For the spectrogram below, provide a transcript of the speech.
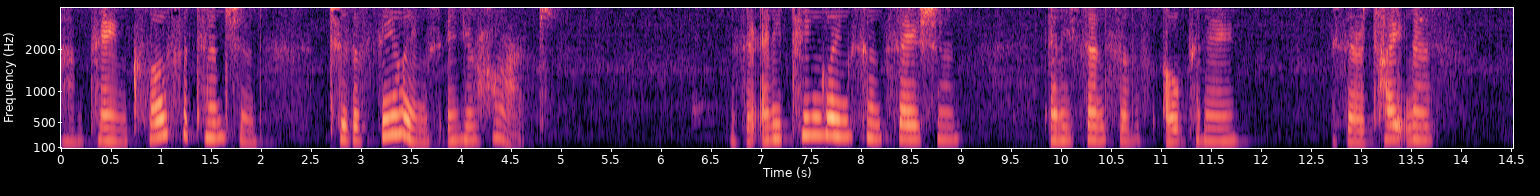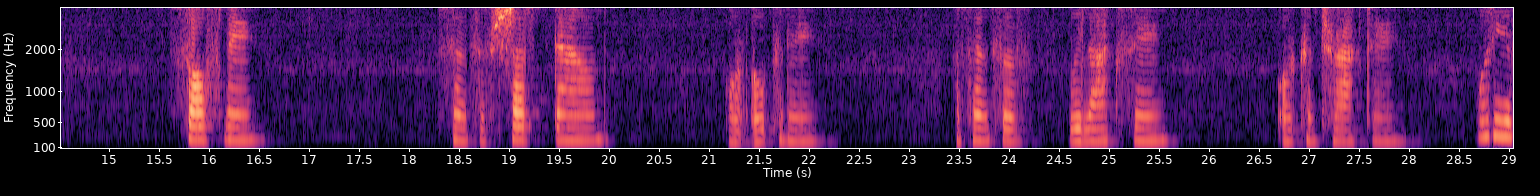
and paying close attention to the feelings in your heart. Is there any tingling sensation? Any sense of opening? Is there a tightness? Softening? Sense of shut down or opening? a sense of relaxing or contracting. What are you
